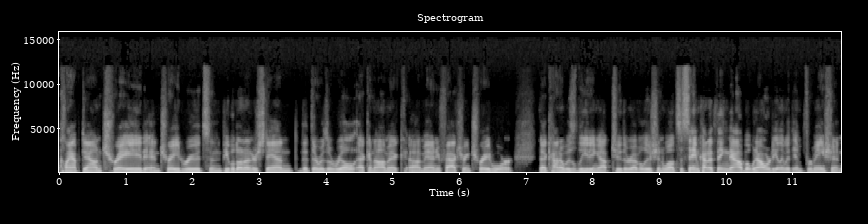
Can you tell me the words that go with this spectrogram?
clamp down trade and trade routes and people don't understand that there was a real economic uh, manufacturing trade war that kind of was leading up to the revolution. Well it's the same kind of thing now but now we're dealing with information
